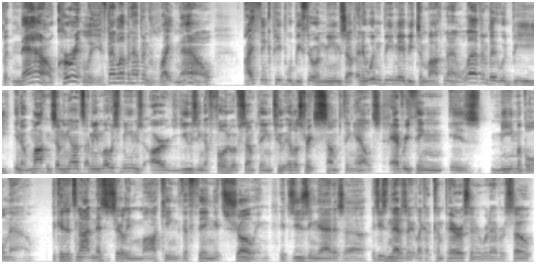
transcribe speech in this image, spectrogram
But now, currently, if 9 11 happened right now, I think people would be throwing memes up, and it wouldn't be maybe to mock 9/11, but it would be you know mocking something else. I mean, most memes are using a photo of something to illustrate something else. Everything is memeable now because it's not necessarily mocking the thing it's showing. It's using that as a it's using that as a, like a comparison or whatever. So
